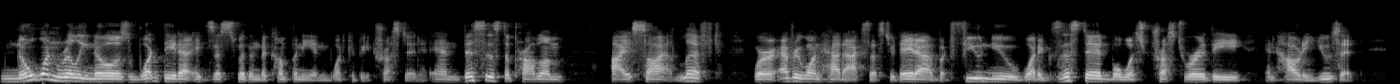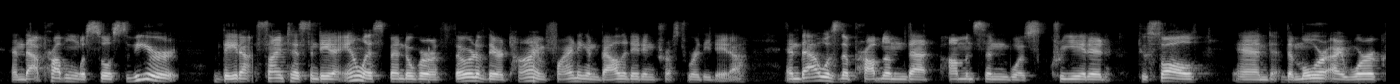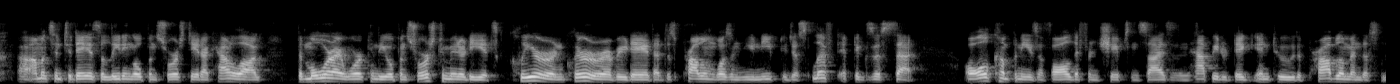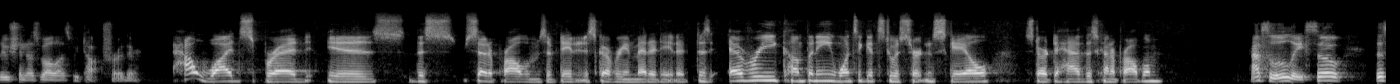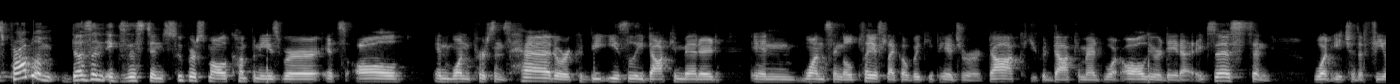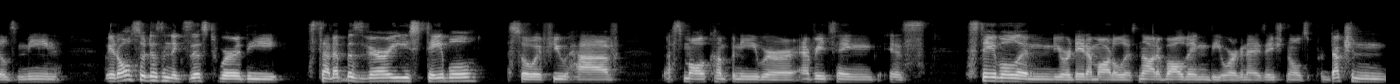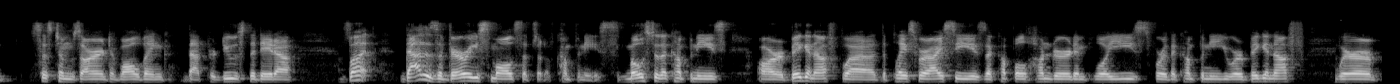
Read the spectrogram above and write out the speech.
no one really knows what data exists within the company and what could be trusted. And this is the problem I saw at Lyft, where everyone had access to data, but few knew what existed, what was trustworthy, and how to use it. And that problem was so severe data scientists and data analysts spend over a third of their time finding and validating trustworthy data. And that was the problem that Amundsen was created to solve. And the more I work, uh, Amundsen today is the leading open source data catalog. The more I work in the open source community, it's clearer and clearer every day that this problem wasn't unique to just Lyft. It exists at all companies of all different shapes and sizes, and happy to dig into the problem and the solution as well as we talk further how widespread is this set of problems of data discovery and metadata? Does every company, once it gets to a certain scale, start to have this kind of problem? Absolutely. So, this problem doesn't exist in super small companies where it's all in one person's head or it could be easily documented in one single place, like a wiki page or a doc. You could document what all your data exists and what each of the fields mean. It also doesn't exist where the setup is very stable. So if you have a small company where everything is stable and your data model is not evolving, the organizational's production systems aren't evolving that produce the data. But that is a very small subset of companies. Most of the companies are big enough. Uh, the place where I see is a couple hundred employees for the company. You are big enough where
